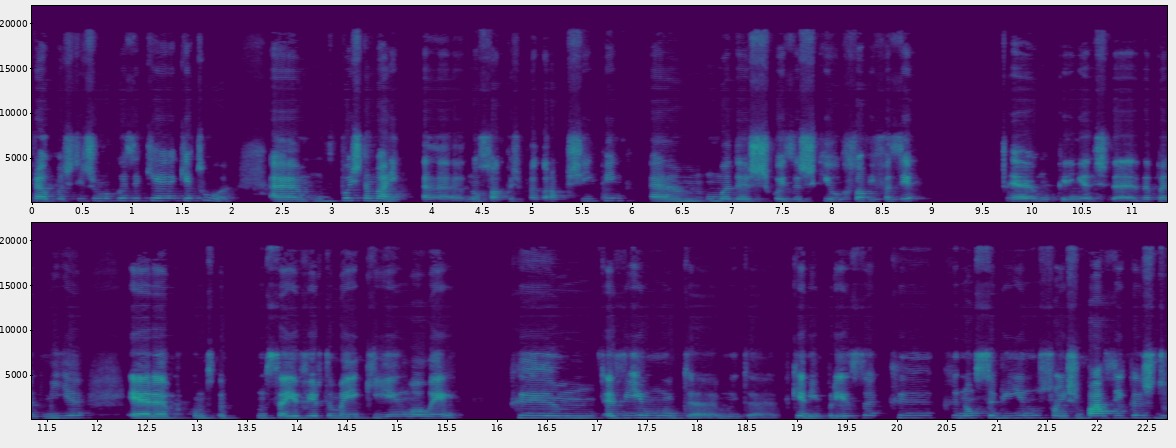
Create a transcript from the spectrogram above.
para depois teres uma coisa que é, que é tua. Um, depois também, uh, não só depois para dropshipping, um, uma das coisas que eu resolvi fazer, uh, um bocadinho antes da, da pandemia, era, comecei a ver também aqui em Lolé, que hum, havia muita, muita pequena empresa que, que não sabia noções básicas do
